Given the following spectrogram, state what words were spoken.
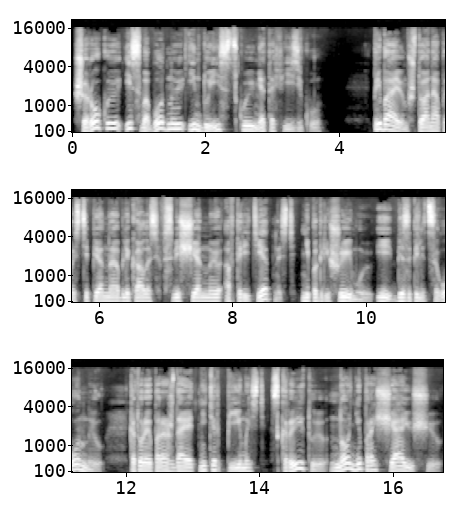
широкую и свободную индуистскую метафизику. Прибавим, что она постепенно облекалась в священную авторитетность, непогрешимую и безапелляционную, которая порождает нетерпимость, скрытую, но не прощающую,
